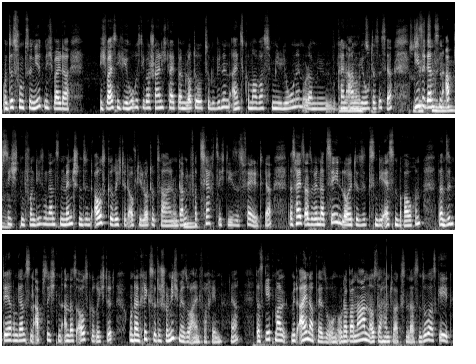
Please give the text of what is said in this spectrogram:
Und das funktioniert nicht, weil da ich weiß nicht, wie hoch ist die Wahrscheinlichkeit beim Lotto zu gewinnen? 1, was Millionen oder keine ja, Ahnung, wie hoch das ist, ja. Diese ganzen Millionen, Absichten von diesen ganzen Menschen sind ausgerichtet auf die Lottozahlen und damit mhm. verzerrt sich dieses Feld, ja. Das heißt also, wenn da zehn Leute sitzen, die Essen brauchen, dann sind deren ganzen Absichten anders ausgerichtet und dann kriegst du das schon nicht mehr so einfach hin, ja. Das geht mal mit einer Person oder Bananen aus der Hand wachsen lassen, sowas geht.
